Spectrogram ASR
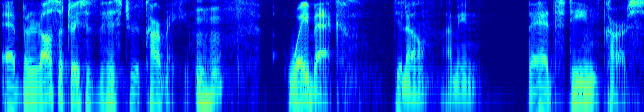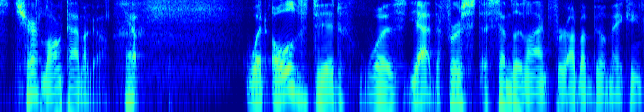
and, but it also traces the history of car making mm-hmm. way back. You know, I mean, they had steam cars Sure. a long time ago Yep. what Olds did was, yeah, the first assembly line for automobile making,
